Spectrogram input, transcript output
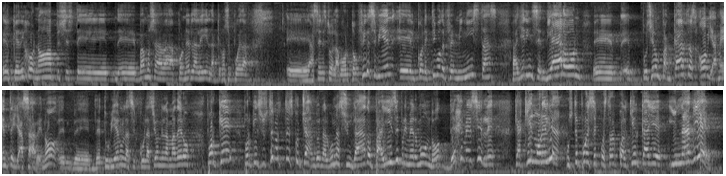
el que dijo, no, pues este, eh, vamos a poner la ley en la que no se pueda eh, hacer esto del aborto. Fíjese bien, el colectivo de feministas ayer incendiaron, eh, eh, pusieron pancartas, obviamente ya sabe, ¿no? detuvieron la circulación en la Madero. ¿Por qué? Porque si usted no está escuchando en alguna ciudad o país de primer mundo, déjeme decirle que aquí en Morelia usted puede secuestrar cualquier calle y nadie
